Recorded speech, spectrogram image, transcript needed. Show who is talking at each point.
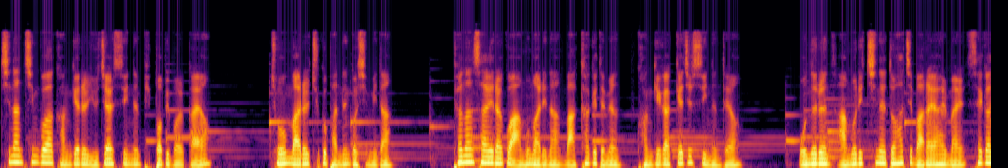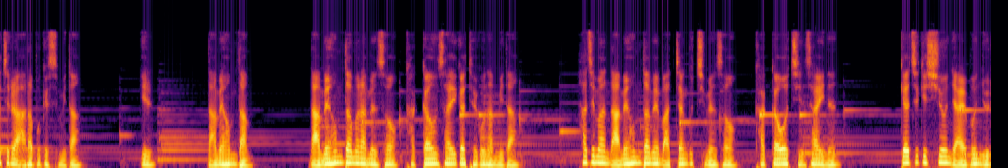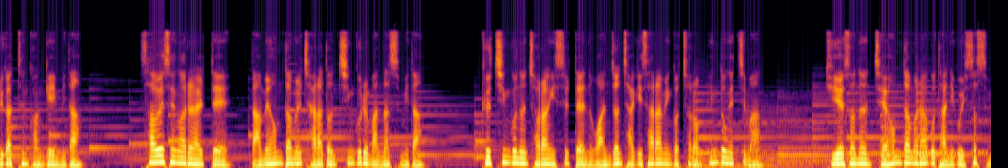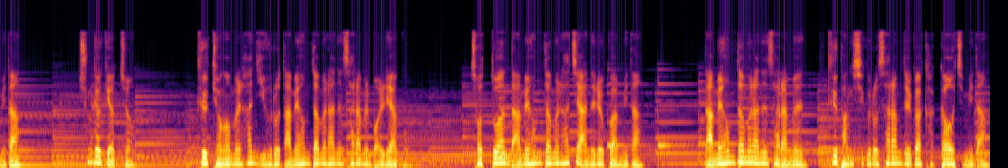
Speaker 1: 친한 친구와 관계를 유지할 수 있는 비법이 뭘까요? 좋은 말을 주고받는 것입니다. 편한 사이라고 아무 말이나 막 하게 되면 관계가 깨질 수 있는데요. 오늘은 아무리 친해도 하지 말아야 할 말 세 가지를 알아보겠습니다. 1. 남의 험담. 남의 험담을 하면서 가까운 사이가 되곤 합니다. 하지만 남의 험담에 맞장구 치면서 가까워진 사이는 깨지기 쉬운 얇은 유리 같은 관계입니다. 사회생활을 할 때 남의 험담을 잘하던 친구를 만났습니다. 그 친구는 저랑 있을 땐 완전 자기 사람인 것처럼 행동했지만 뒤에서는 제 험담을 하고 다니고 있었습니다. 충격이었죠. 그 경험을 한 이후로 남의 험담을 하는 사람을 멀리하고 저 또한 남의 험담을 하지 않으려고 합니다. 남의 험담을 하는 사람은 그 방식으로 사람들과 가까워집니다.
